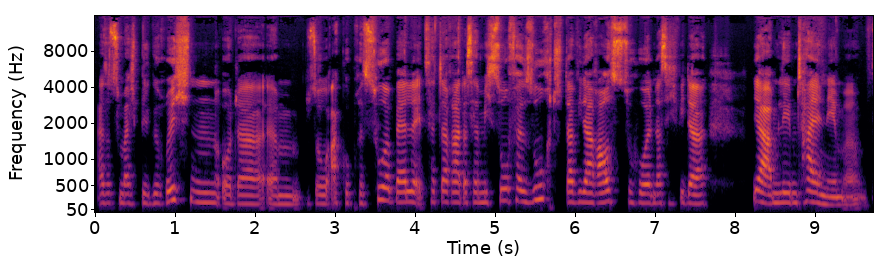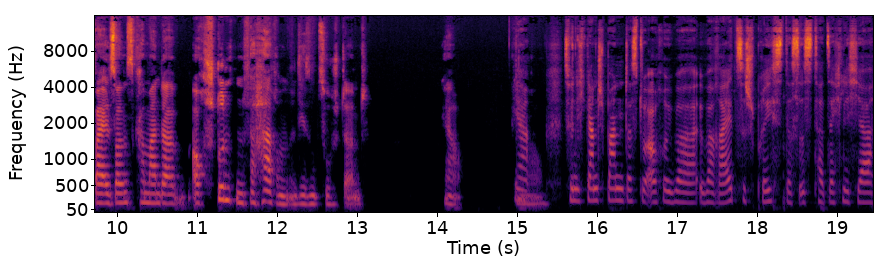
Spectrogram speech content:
also zum Beispiel Gerüchen oder ähm, so Akupressurbälle etc., dass er mich so versucht, da wieder rauszuholen, dass ich wieder ja, am Leben teilnehme, weil sonst kann man da auch Stunden verharren in diesem Zustand. Ja. Ja, genau. das finde ich ganz spannend, dass du auch über, über Reize sprichst. Das ist tatsächlich ja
